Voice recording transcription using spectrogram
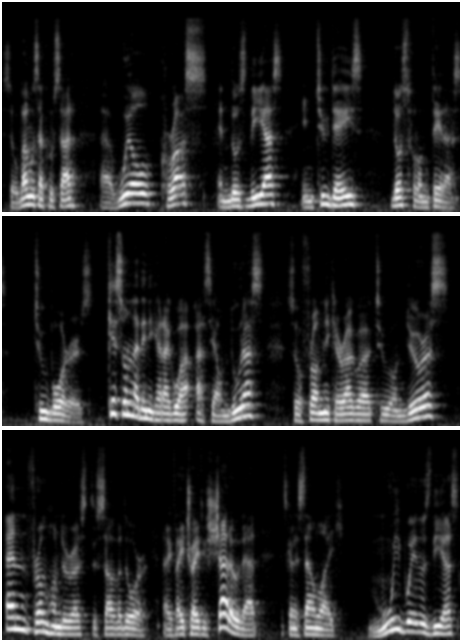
So vamos a cruzar, uh, will cross en dos días, in two days, dos fronteras, two borders. ¿Qué son la de Nicaragua hacia Honduras? So from Nicaragua to Honduras, and from Honduras to Salvador. Now if I try to shadow that, it's gonna sound like Muy buenos días.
